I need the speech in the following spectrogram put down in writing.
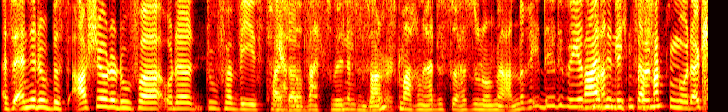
Also entweder du bist Asche oder du ver oder du verwehst halt Ja, aber was willst du sonst Sarg. machen? Hattest du, hast du noch eine andere Idee, die wir jetzt Weiß mal ich nicht, zerhacken oder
